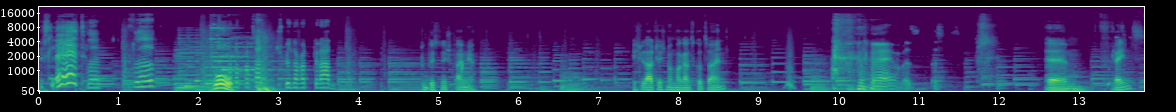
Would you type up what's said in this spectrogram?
es lädt. Wow, 100% Spieler wird geladen. du bist nicht bei mir. Ich lade dich nochmal ganz kurz ein. was, was? Ähm, Friends,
